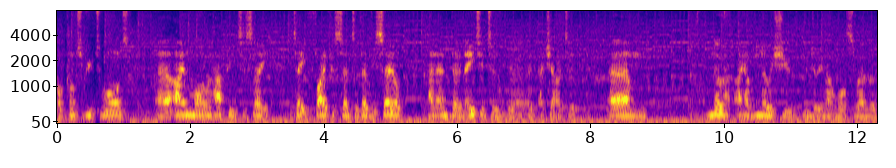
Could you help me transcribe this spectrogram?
or contribute towards, uh, I'm more than happy to say take 5% of every sale and then donate it to uh, a charity. Um, no, I have no issue with doing that whatsoever.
